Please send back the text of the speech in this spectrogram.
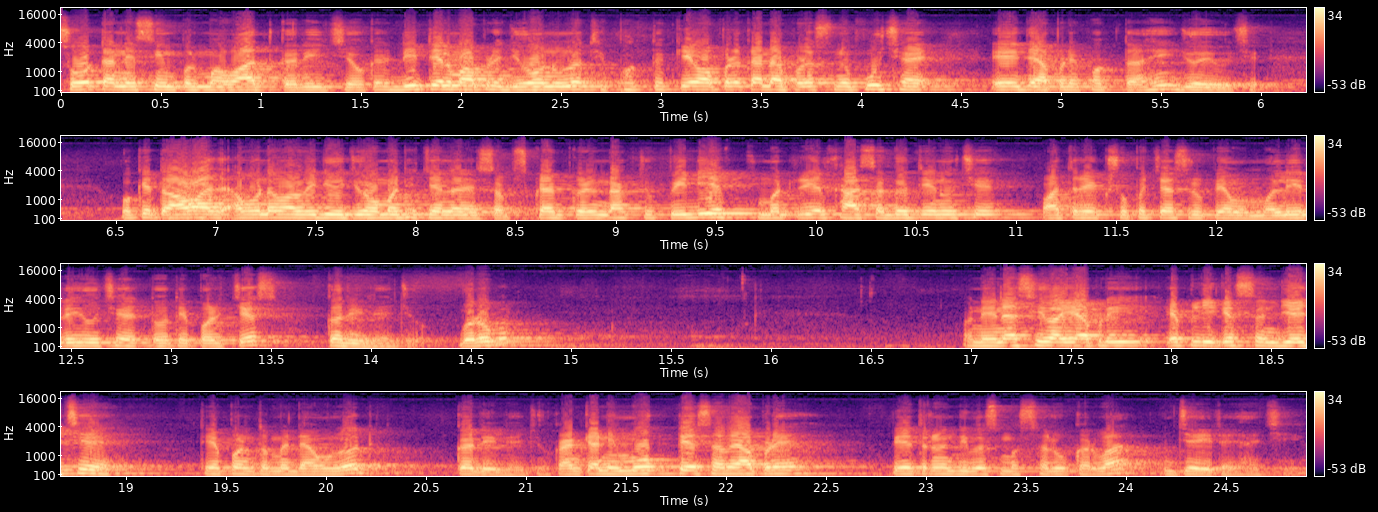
શોર્ટ અને સિમ્પલમાં વાત કરી છે ઓકે ડિટેલમાં આપણે જોવાનું નથી, ફક્ત કેવા પ્રકારના પ્રશ્નો પૂછાય એ રીતે આપણે ફક્ત અહીં જોયું છે. ઓકે તો આવા અવનવા વીડિયો જોવા માટે ચેનલને સબસ્ક્રાઇબ કરી નાખજો. પીડીએફ મટીરિયલ ખાસ અગત્યનું છે, માત્ર એકસો પચાસ રૂપિયામાં મળી રહ્યું છે, તો તે પરચેસ કરી લેજો. બરોબર? અને એના સિવાય આપણી એપ્લિકેશન જે છે, તે પણ તમે ડાઉનલોડ કરી લેજો. કારણ કે આની મોક ટેસ્ટ હવે આપણે બે ત્રણ દિવસમાં શરૂ કરવા જઈ રહ્યા છીએ.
